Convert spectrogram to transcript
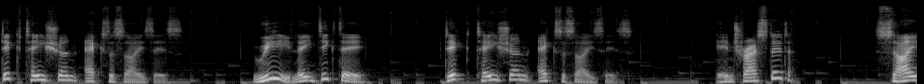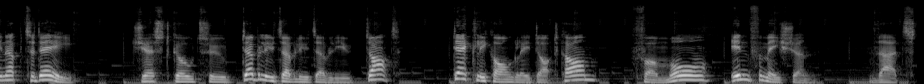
dictation exercises. Oui, les dictées. Dictation exercises. Interested? Sign up today. Just go to www.declicanglais.com for more information. That's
